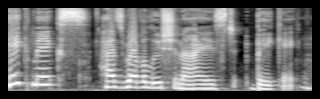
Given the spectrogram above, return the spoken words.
Cake mix has revolutionized baking.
